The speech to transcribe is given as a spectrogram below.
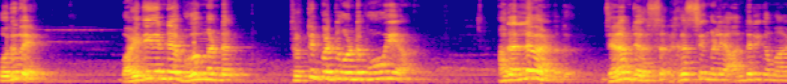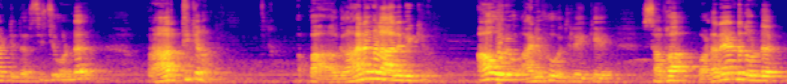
പൊതുവെ വൈദികന്റെ മുഖം കണ്ട് തൃപ്തിപ്പെട്ടുകൊണ്ട് പോവുകയാണ്. അതല്ല വേണ്ടത്. ജനം രഹസ്യ രഹസ്യങ്ങളെ ആന്തരികമായിട്ട് ദർശിച്ചുകൊണ്ട് പ്രാർത്ഥിക്കണം. അപ്പം ഗാനങ്ങൾ ആലപിക്കണം ആ ഒരു അനുഭവത്തിലേക്ക് സഭ വളരേണ്ടതുണ്ട്.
